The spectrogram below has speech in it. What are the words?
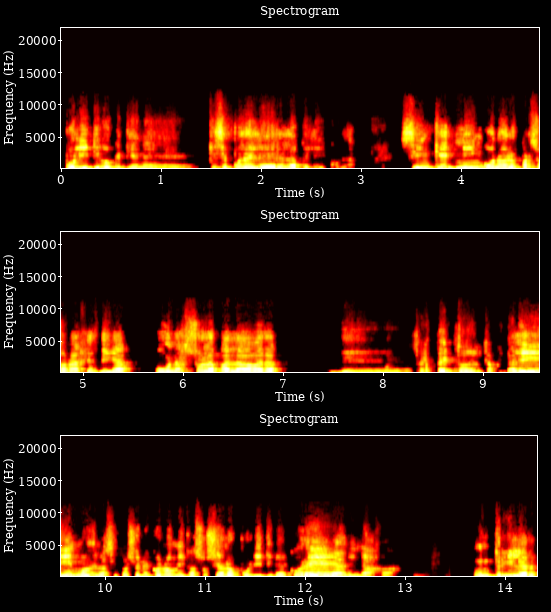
político que tiene, que se puede leer en la película sin que ninguno de los personajes diga una sola palabra de, respecto del capitalismo, de la situación económica, social o política de Corea, ni nada. Un thriller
